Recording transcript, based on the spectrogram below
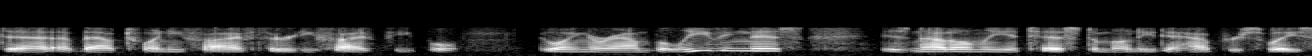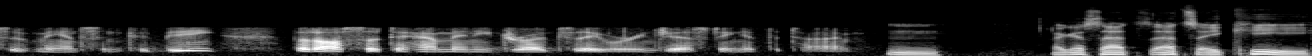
uh, about 25, 35 people going around believing this is not only a testimony to how persuasive Manson could be, but also to how many drugs they were ingesting at the time. Mm. I guess that's that's a key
